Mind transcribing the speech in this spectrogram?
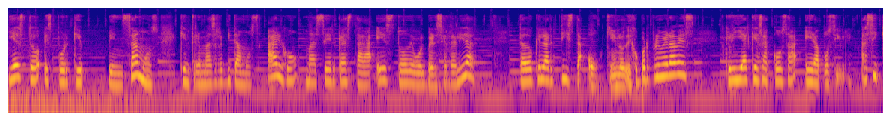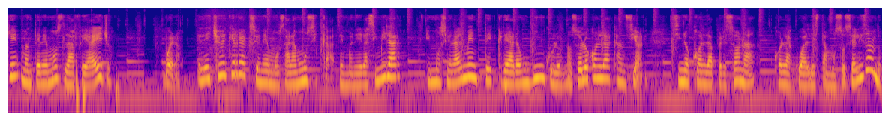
Y esto es porque pensamos que entre más repitamos algo, más cerca estará esto de volverse realidad, dado que el artista o quien lo dijo por primera vez creía que esa cosa era posible. Así que mantenemos la fe a ello. Bueno, el hecho de que reaccionemos a la música de manera similar, emocionalmente creará un vínculo no solo con la canción, sino con la persona con la cual estamos socializando.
